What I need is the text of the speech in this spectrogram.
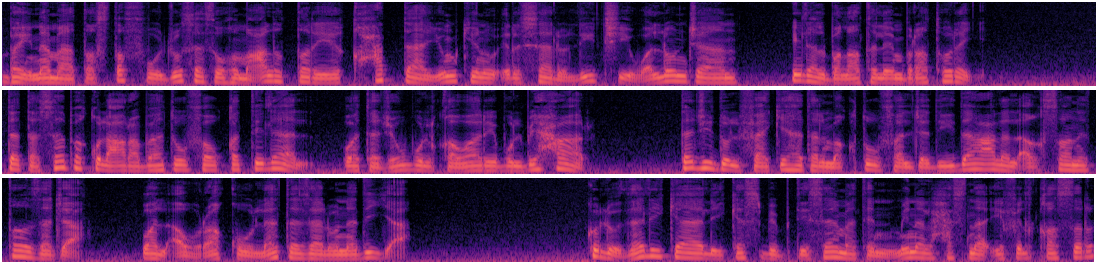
بينما تصطف جثثهم على الطريق حتى يمكن إرسال الليتشي واللونجان إلى البلاط الإمبراطوري. تتسابق العربات فوق التلال وتجوب القوارب البحار. تجد الفاكهة المقطوفة الجديدة على الأغصان الطازجة والأوراق لا تزال ندية. كل ذلك لكسب ابتسامة من الحسناء في القصر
